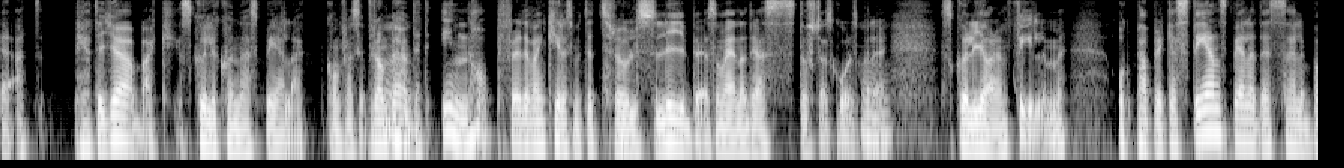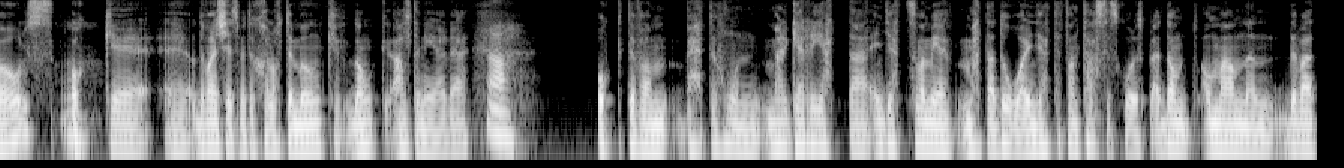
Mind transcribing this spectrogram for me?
eh, att Peter Jöback skulle kunna spela konferenser. För de mm. behövde ett inhopp. För det var en kille som hette Truls Lybe som var en av deras största skådespelare. Mm. Skulle göra en film. Och Paprika Sten spelade Sally Bowles mm. och eh, eh, det var en tjej som hette Charlotte Munk, de alternerade. Ja. Och det var, vad hette hon, Margareta, en jätte, som var med i Matador, en jättefantastisk skådespelare. De, och mannen, det var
